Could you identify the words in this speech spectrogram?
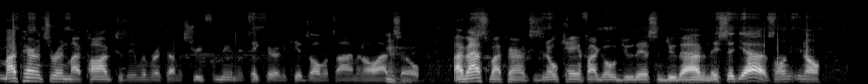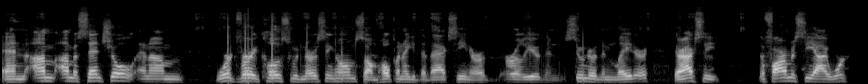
my parents are in my pod because they live right down the street from me and they take care of the kids all the time and all that. Mm-hmm. So I've asked my parents, is it okay if I go do this and do that? And they said, yeah, as long you know. And I'm I'm essential and I'm work very close with nursing homes, so I'm hoping I get the vaccine or earlier than sooner than later. They're actually the pharmacy I work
